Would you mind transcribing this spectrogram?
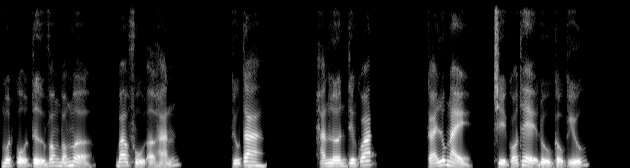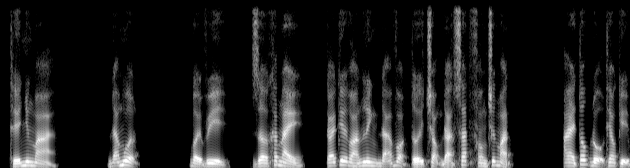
Một cổ tử vong bóng mở, bao phủ ở hắn. Cứu ta. Hắn lớn tiếng quát. Cái lúc này, chỉ có thể đủ cầu cứu. Thế nhưng mà, đã muộn. Bởi vì, giờ khắc này, cái kia hoán linh đã vọt tới trọng đạt sắt phong trước mặt. Ai tốc độ theo kịp?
